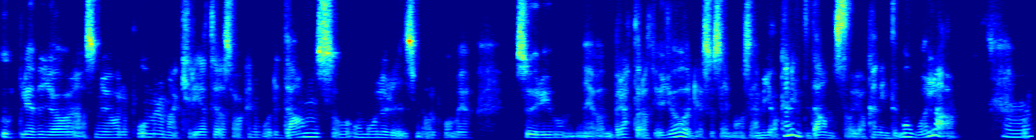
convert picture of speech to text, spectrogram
upplever jag, alltså när jag håller på med de här kreativa sakerna, både dans och, och måleri som jag håller på med, så är det ju när jag berättar att jag gör det så säger många att jag kan inte dansa och jag kan inte måla. Mm.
